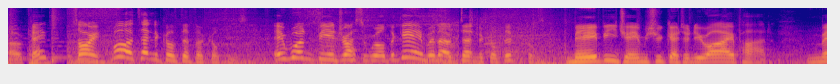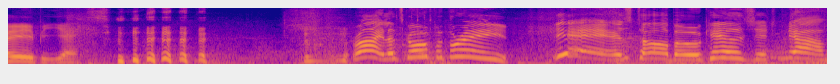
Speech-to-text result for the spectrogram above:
Okay. Sorry, more technical difficulties. It wouldn't be a Jurassic World the game without technical difficulties. Maybe James should get a new iPad. Maybe, yes. right, let's go for three. Yes, Turbo kills it. Yum.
